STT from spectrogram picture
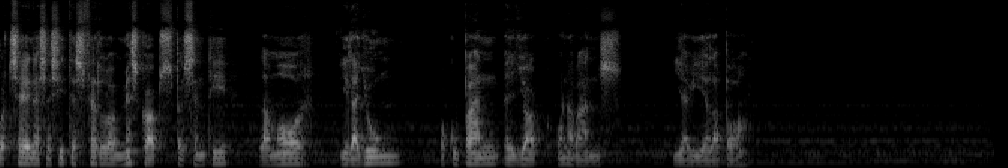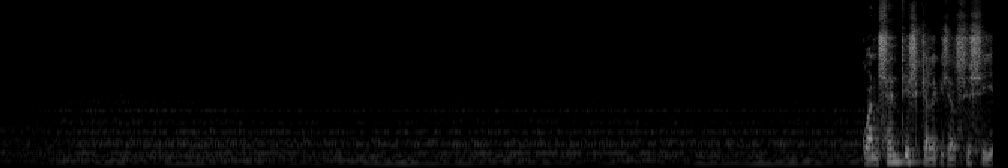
Potser necessites fer-lo més cops per sentir l'amor i la llum ocupant el lloc on abans hi havia la por. Quan sentis que l'exercici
